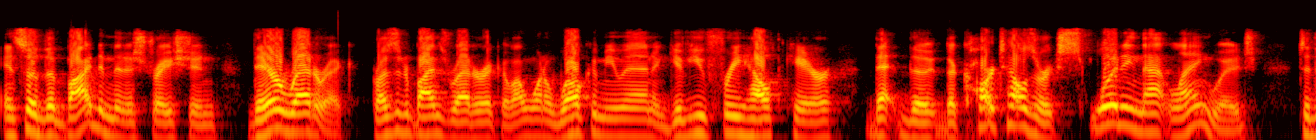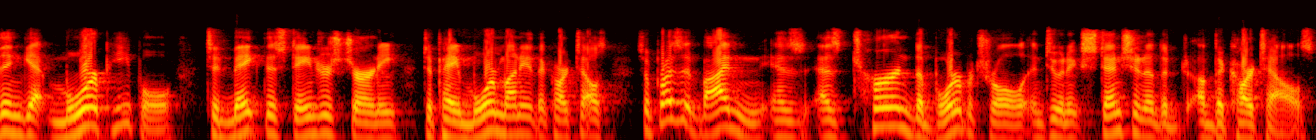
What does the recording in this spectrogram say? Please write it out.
And so the Biden administration, their rhetoric, President Biden's rhetoric of I want to welcome you in and give you free health care, that the, the cartels are exploiting that language to then get more people to make this dangerous journey to pay more money to the cartels. So President Biden has, has turned the Border Patrol into an extension of the, of the cartels.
